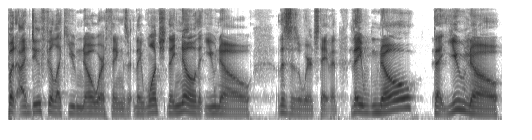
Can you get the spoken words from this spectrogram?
but I do feel like you know where things they want you, they know that you know this is a weird statement they know that you know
